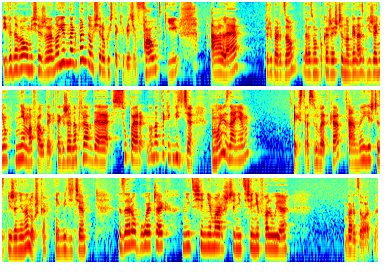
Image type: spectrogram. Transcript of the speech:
i wydawało mi się, że no jednak będą się robić takie, wiecie, fałdki, ale proszę bardzo, zaraz Wam pokażę jeszcze nogę na zbliżeniu. Nie ma fałdek, także naprawdę super, no, no tak jak widzicie, no moim zdaniem ekstra sylwetka. A, no i jeszcze zbliżenie na nóżkę. Jak widzicie, zero bułeczek, nic się nie marszczy, nic się nie faluje. Bardzo ładne.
